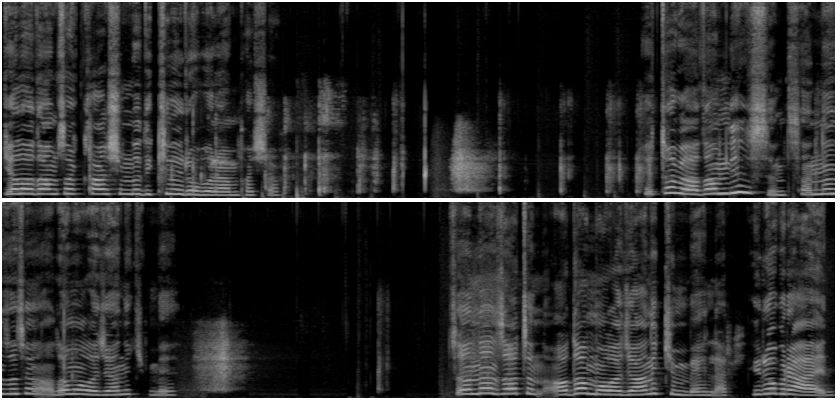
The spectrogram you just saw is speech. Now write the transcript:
Gel adamsa karşımda dikil Herobrine Paşa. E tabi adam değilsin. Senden zaten adam olacağını kim bilir? Senden zaten adam olacağını kim behler? Herobrine.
